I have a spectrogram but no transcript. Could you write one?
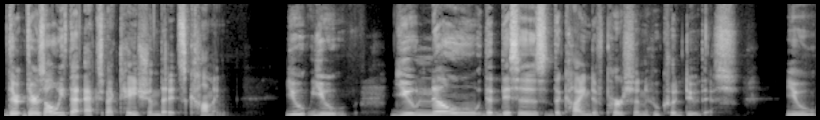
there there's always that expectation that it's coming. You you you know that this is the kind of person who could do this. You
